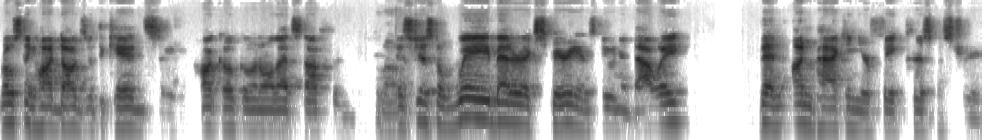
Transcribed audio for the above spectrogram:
roasting hot dogs with the kids and hot cocoa and all that stuff. And it's just a way better experience doing it that way than unpacking your fake Christmas tree.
